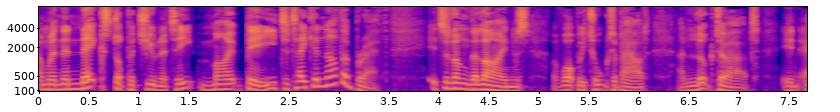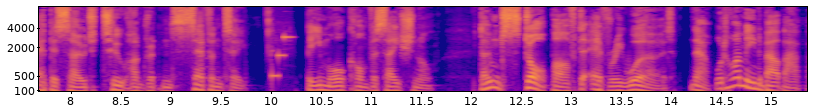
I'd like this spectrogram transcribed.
and when the next opportunity might be to take another breath. It's along the lines of what we talked about and looked at in episode 270. Be more conversational. Don't stop after every word. Now, what do I mean about that?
